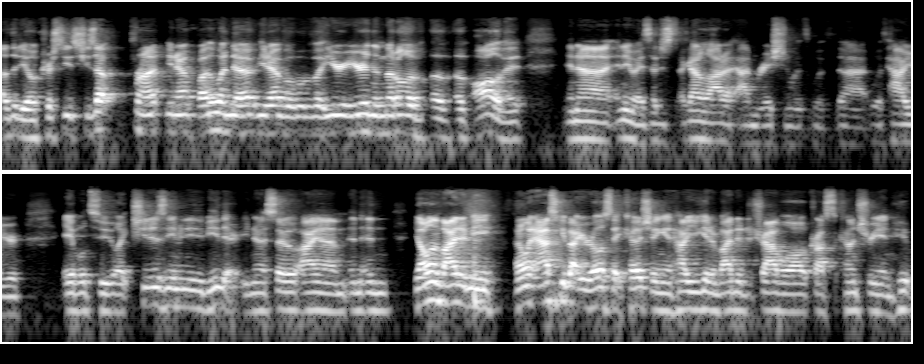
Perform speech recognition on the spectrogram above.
of the deal. Christy's, she's up front, you know, by the window, you know, but, but you're, you're in the middle of, of, of all of it. And uh, anyways, I just, I got a lot of admiration with, with, uh, with how you're able to like, she doesn't even need to be there, you know? So I am, um, and, and, y'all invited me. I want to ask you about your real estate coaching and how you get invited to travel all across the country and who,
